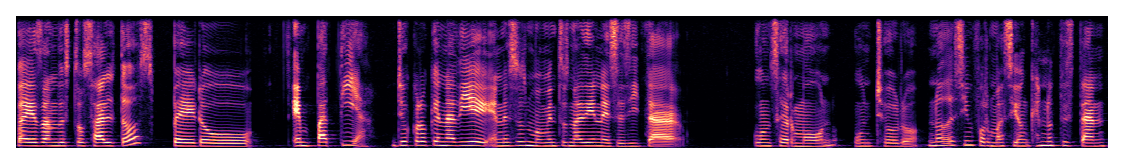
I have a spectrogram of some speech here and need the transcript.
vayas dando estos saltos, pero empatía. Yo creo que nadie, en esos momentos nadie necesita un sermón, un choro, no des información que no te están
